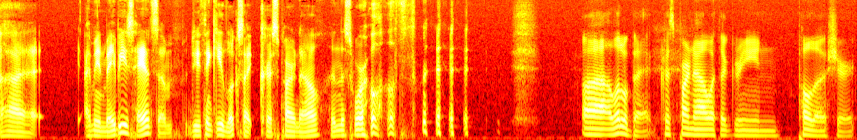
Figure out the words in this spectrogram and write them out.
Uh, I mean, maybe he's handsome. Do you think he looks like Chris Parnell in this world? uh, a little bit. Chris Parnell with a green polo shirt,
